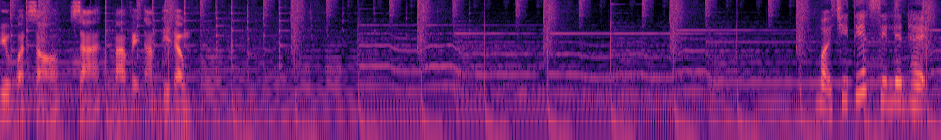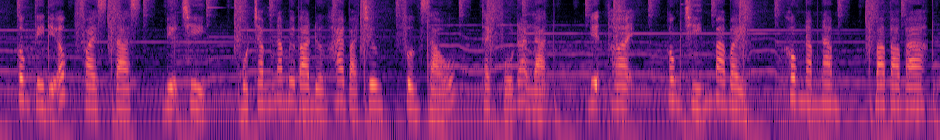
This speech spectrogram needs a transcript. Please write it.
view quạt gió, giá 3,8 tỷ đồng. Mọi chi tiết xin liên hệ công ty địa ốc Five Stars, địa chỉ 153 đường Hai Bà Trưng, phường 6, thành phố Đà Lạt, điện thoại 0937 055八八八。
